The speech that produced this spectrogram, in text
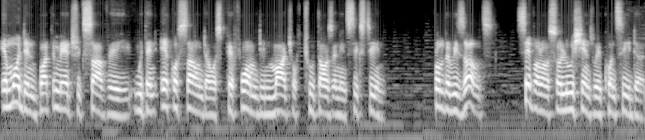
a modern bathymetric survey with an echo sounder was performed in March of 2016. From the results, several solutions were considered.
